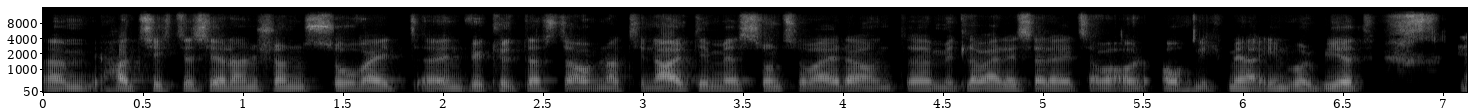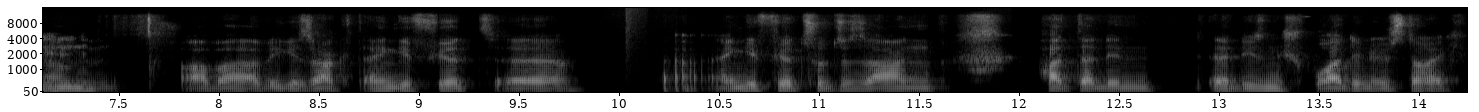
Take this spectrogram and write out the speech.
ähm, hat sich das ja dann schon so weit äh, entwickelt, dass da auch Nationalteam ist und so weiter. Und äh, mittlerweile ist er da jetzt aber auch nicht mehr involviert. Mhm. Ähm, aber wie gesagt, eingeführt, äh, äh eingeführt sozusagen hat er den, äh, diesen Sport in Österreich.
